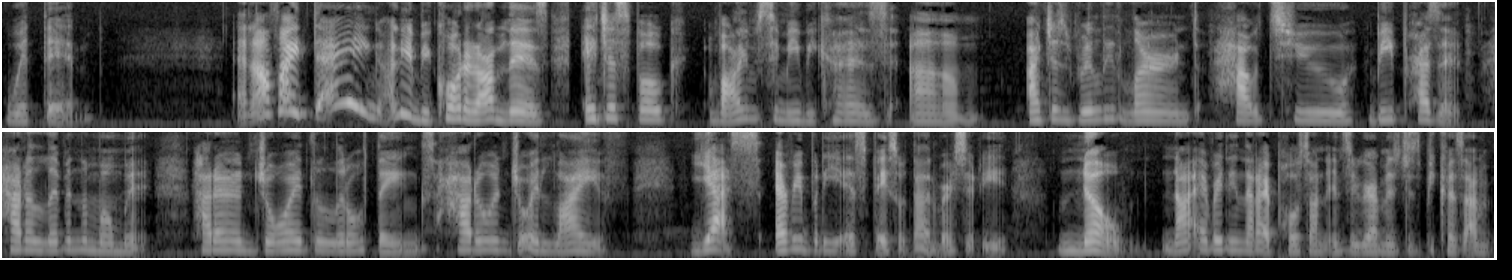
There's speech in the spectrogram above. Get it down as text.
within. And I was like, dang, I need to be quoted on this. It just spoke volumes to me because um, I just really learned how to be present, how to live in the moment, how to enjoy the little things, how to enjoy life. Yes, everybody is faced with adversity. No, not everything that I post on Instagram is just because I'm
